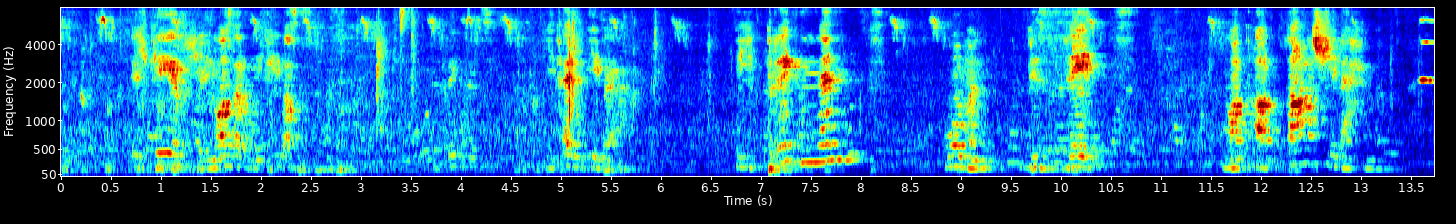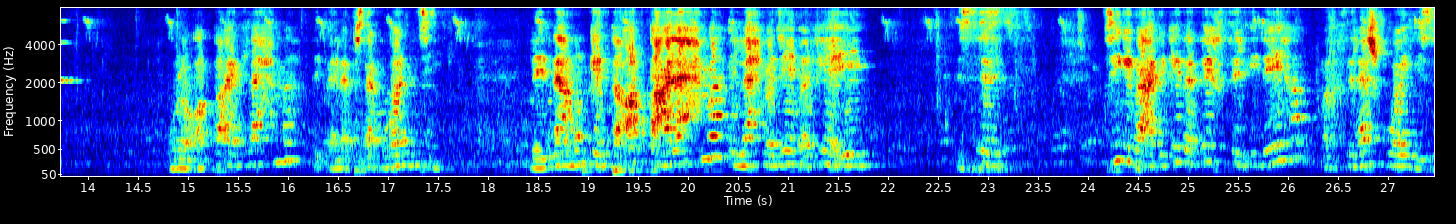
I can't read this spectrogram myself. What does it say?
ال- الكير المذر والفيبس والبريجنسي يتقال إيه بقى؟ ال pregnant woman بالذات ما تقطعش لحمة. ولو قطعت لحمة تبقى لابسة جوانتي لأنها ممكن تقطع لحمة اللحمة دي يبقى فيها إيه؟ ال cyst. تيجي بعد كده تغسل إيديها ما تغسلهاش كويس.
